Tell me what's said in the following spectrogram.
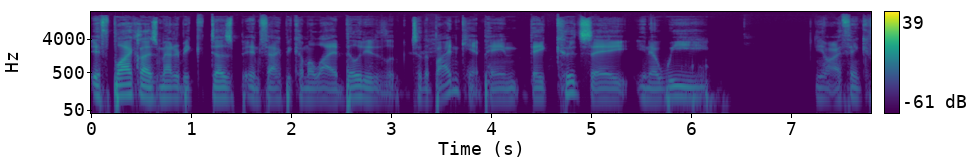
if Black Lives Matter be, does in fact become a liability to the to the Biden campaign, they could say, you know, we, you know, I think.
